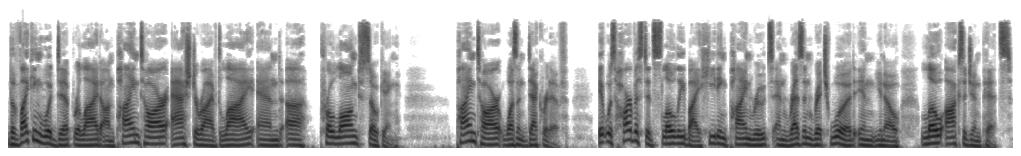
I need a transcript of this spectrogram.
The Viking wood dip relied on pine tar, ash-derived lye, and, uh, prolonged soaking. Pine tar wasn't decorative. It was harvested slowly by heating pine roots and resin-rich wood in, you know, low-oxygen pits,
